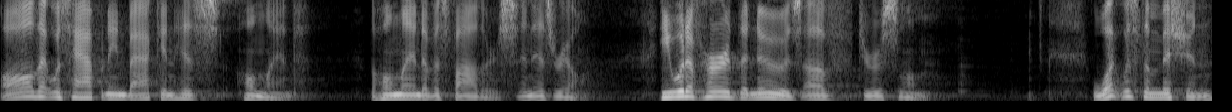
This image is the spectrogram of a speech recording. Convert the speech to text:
all that was happening back in his homeland, the homeland of his fathers in Israel. He would have heard the news of Jerusalem. What was the mission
